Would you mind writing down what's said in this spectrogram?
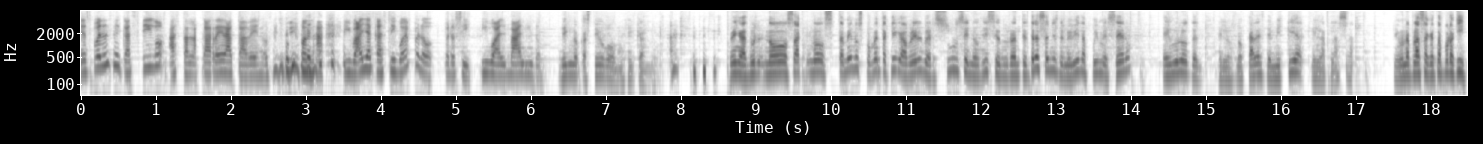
Después de ese castigo, hasta la carrera acabé, nos menciona. y vaya castigo, ¿eh? Pero, pero sí, igual, válido. Digno castigo mexicano. Venga, también nos comenta aquí Gabriel Versunce, nos dice, durante tres años de mi vida fui mesero en uno de, de los locales de mi tía en la plaza en una plaza que está por aquí.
